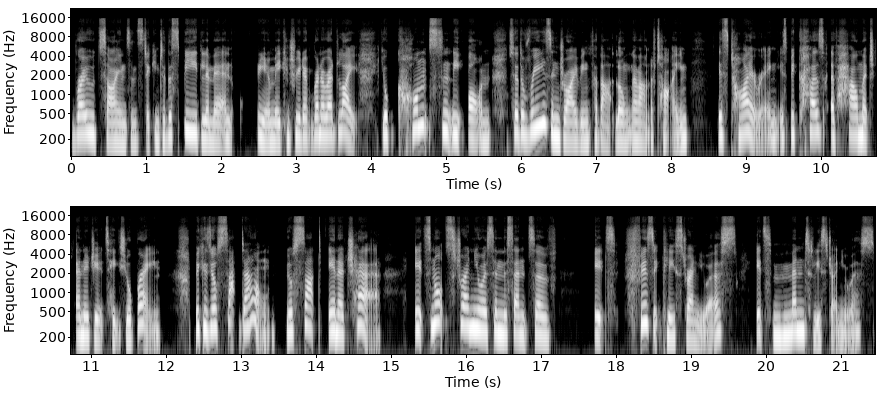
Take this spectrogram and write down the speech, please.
road signs and sticking to the speed limit and you know, making sure you don't run a red light. You're constantly on. So the reason driving for that long amount of time is tiring is because of how much energy it takes your brain. Because you're sat down, you're sat in a chair. It's not strenuous in the sense of it's physically strenuous, it's mentally strenuous.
